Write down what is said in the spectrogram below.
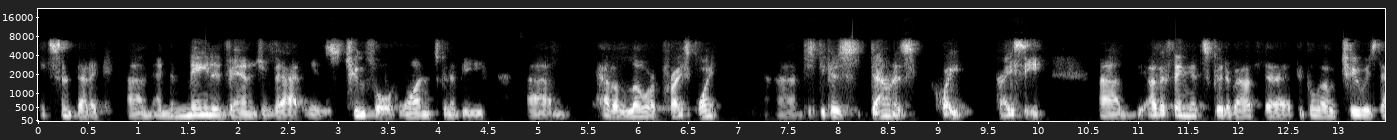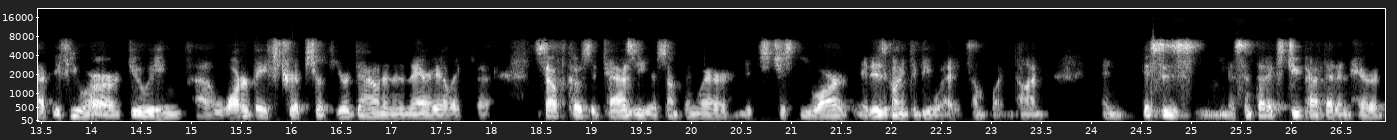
it's synthetic. Um, and the main advantage of that is twofold. One, it's going to be, um, have a lower price point, uh, just because down is quite pricey. Um, the other thing that's good about the, the glow too is that if you are doing uh, water-based trips or if you're down in an area like the south coast of Tassie or something where it's just you are it is going to be wet at some point in time, and this is, you know, synthetics do have that inherent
